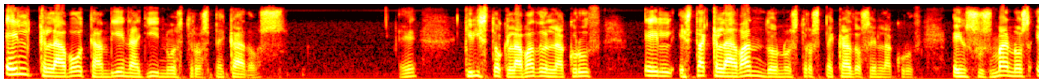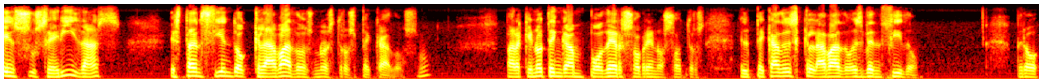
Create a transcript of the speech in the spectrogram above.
Él clavó también allí nuestros pecados. ¿Eh? Cristo clavado en la cruz, Él está clavando nuestros pecados en la cruz. En sus manos, en sus heridas, están siendo clavados nuestros pecados, para que no tengan poder sobre nosotros. El pecado es clavado, es vencido. Pero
